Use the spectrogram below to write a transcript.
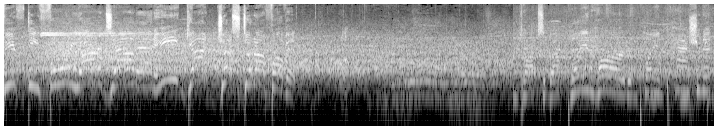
54 yards out, and he got just enough of it. He talks about playing hard and playing passionate,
